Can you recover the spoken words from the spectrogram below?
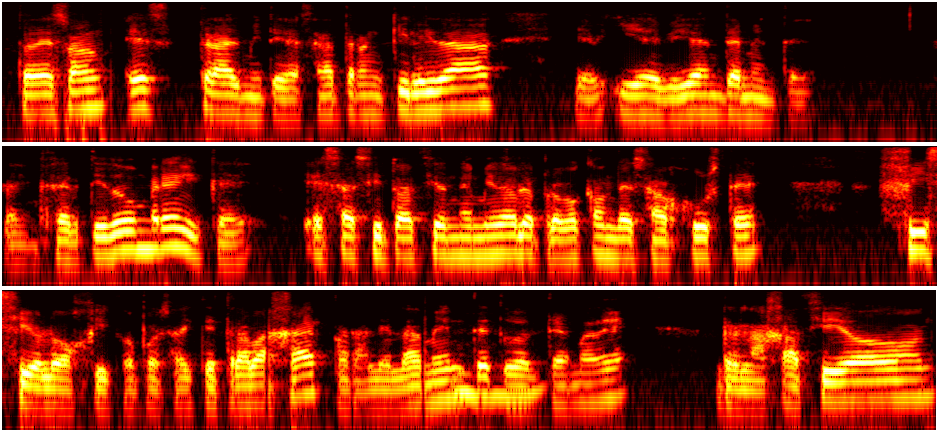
Entonces son, es transmitir esa tranquilidad y, y evidentemente la incertidumbre y que esa situación de miedo le provoca un desajuste fisiológico. Pues hay que trabajar paralelamente todo el tema de relajación,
